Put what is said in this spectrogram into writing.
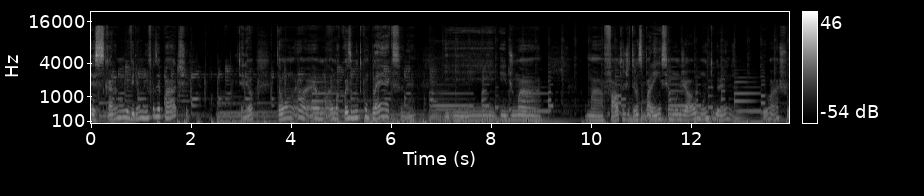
Esses caras não deveriam nem fazer parte. Entendeu? Então é, é, uma, é uma coisa muito complexa, né? E, e, e de uma, uma falta de transparência mundial muito grande. Eu acho.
